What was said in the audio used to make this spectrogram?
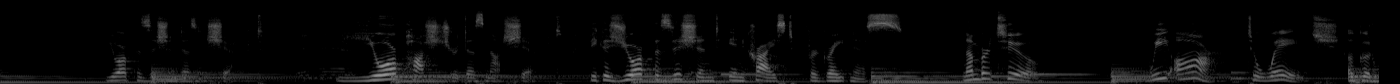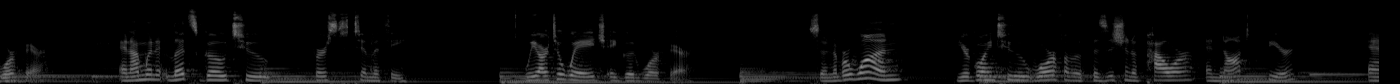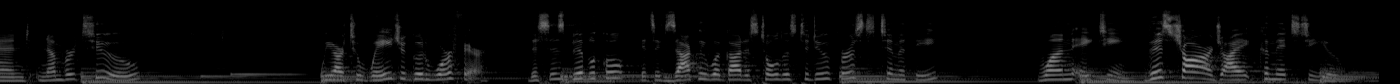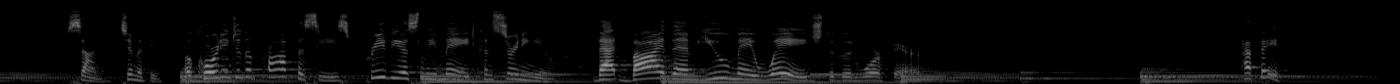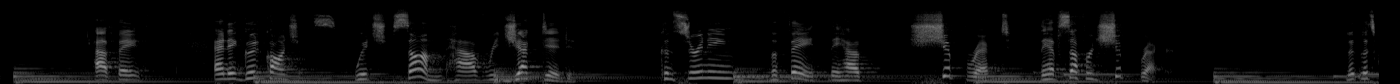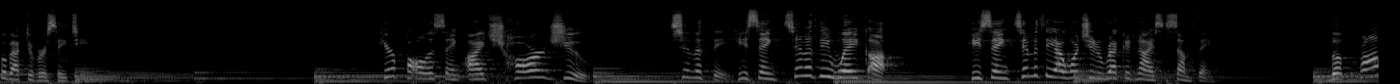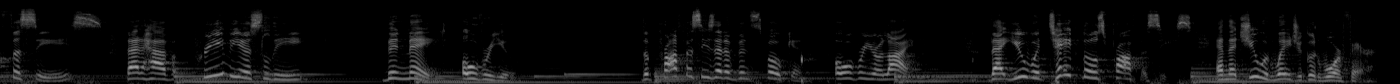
your position doesn't shift. Your posture does not shift because you're positioned in Christ for greatness. Number two, we are to wage a good warfare. And I'm going to let's go to First Timothy. We are to wage a good warfare. So number 1, you're going to war from a position of power and not fear. And number 2, we are to wage a good warfare. This is biblical. It's exactly what God has told us to do. First Timothy 1:18. This charge I commit to you, son Timothy, according to the prophecies previously made concerning you, that by them you may wage the good warfare. Have faith. Have faith. And a good conscience, which some have rejected. Concerning the faith, they have shipwrecked, they have suffered shipwreck. Let, us go back to verse 18. Here, Paul is saying, I charge you, Timothy. He's saying, Timothy, wake up. He's saying, Timothy, I want you to recognize something. The prophecies that have previously been made over you, the prophecies that have been spoken over your life, that you would take those prophecies and that you would wage a good warfare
